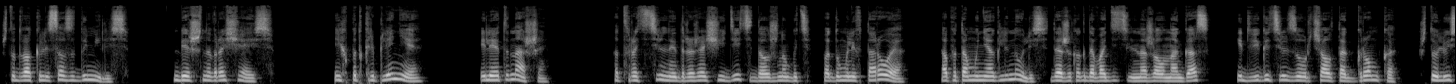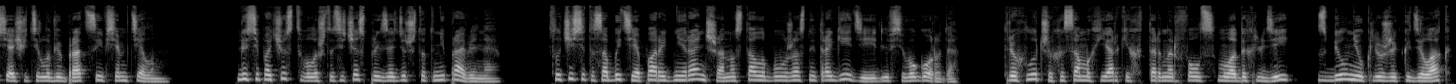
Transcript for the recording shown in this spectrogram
что два колеса задымились, бешено вращаясь. Их подкрепление? Или это наши? Отвратительные дрожащие дети, должно быть, подумали второе, а потому не оглянулись, даже когда водитель нажал на газ, и двигатель заурчал так громко, что Люси ощутила вибрации всем телом. Люси почувствовала, что сейчас произойдет что-то неправильное. Случись это событие пары дней раньше, оно стало бы ужасной трагедией для всего города. Трех лучших и самых ярких Тернер-Фоллс молодых людей сбил неуклюжий кадиллак,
